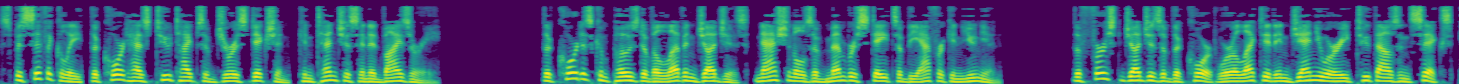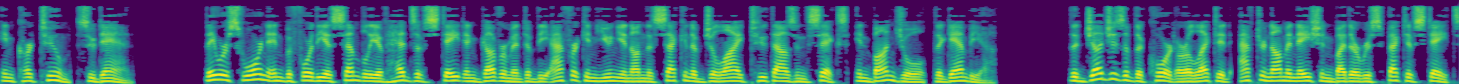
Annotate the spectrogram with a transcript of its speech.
Specifically, the court has two types of jurisdiction, contentious and advisory. The court is composed of 11 judges, nationals of member states of the African Union. The first judges of the court were elected in January 2006, in Khartoum, Sudan. They were sworn in before the Assembly of Heads of State and Government of the African Union on 2 July 2006, in Banjul, the Gambia. The judges of the court are elected, after nomination by their respective states,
